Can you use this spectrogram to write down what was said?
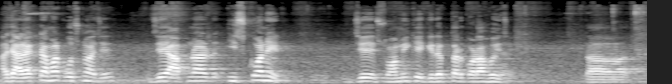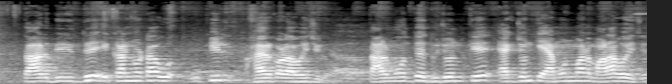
আচ্ছা আর একটা আমার প্রশ্ন আছে যে আপনার ইসকনের যে স্বামীকে গ্রেপ্তার করা হয়েছে তা তার বিরুদ্ধে একান্নটা উ- উকিল হায়ার করা হয়েছিল। তার মধ্যে দুজনকে একজনকে এমন মার মারা হয়েছে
